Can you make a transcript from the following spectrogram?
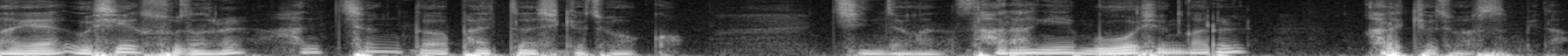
나의 의식 수준을 한층 더 발전시켜 주었고 진정한 사랑이 무엇인가를 가르쳐 주었습니다.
